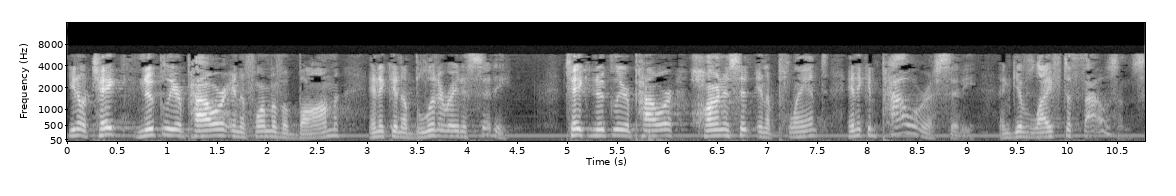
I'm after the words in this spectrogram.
You know, take nuclear power in the form of a bomb, and it can obliterate a city. Take nuclear power, harness it in a plant, and it can power a city and give life to thousands.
